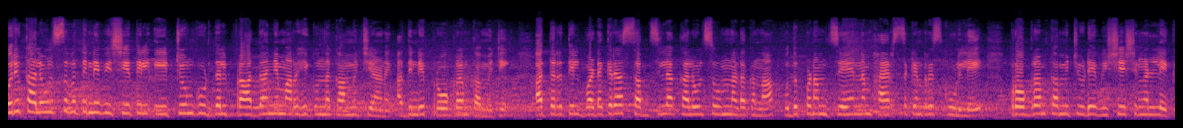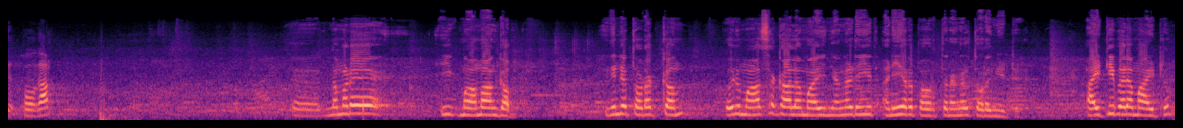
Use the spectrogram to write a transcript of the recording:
ഒരു കലോത്സവത്തിന്റെ വിഷയത്തിൽ ഏറ്റവും കൂടുതൽ പ്രാധാന്യം അർഹിക്കുന്ന കമ്മിറ്റിയാണ് അതിന്റെ പ്രോഗ്രാം കമ്മിറ്റി അത്തരത്തിൽ വടകര സബ് ജില്ലാ കലോത്സവം നടക്കുന്ന Puthuppanam J N M higher secondary സ്കൂളിലെ പ്രോഗ്രാം കമ്മിറ്റിയുടെ വിശേഷങ്ങളിലേക്ക് പോകാം. നമ്മുടെ ഈ മാമാങ്കം ഇതിന്റെ തുടക്കം ഒരു മാസക്കാലമായി ഞങ്ങളുടെ ഈ അണിയറ പ്രവർത്തനങ്ങൾ തുടങ്ങിയിട്ട്. ഐ ടി പരമായിട്ടും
